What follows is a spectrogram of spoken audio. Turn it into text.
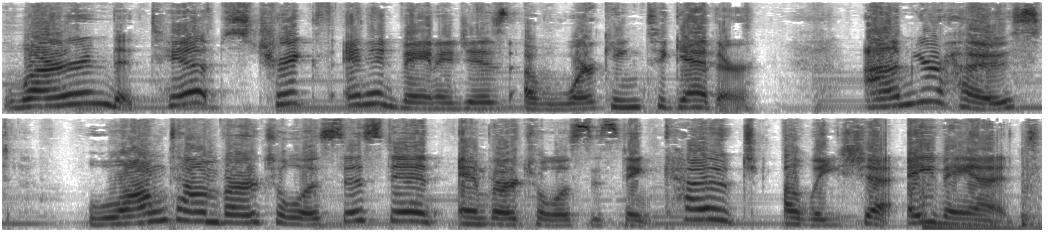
Learn the tips, tricks, and advantages of working together. I'm your host, longtime virtual assistant and virtual assistant coach, Alicia Avant.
